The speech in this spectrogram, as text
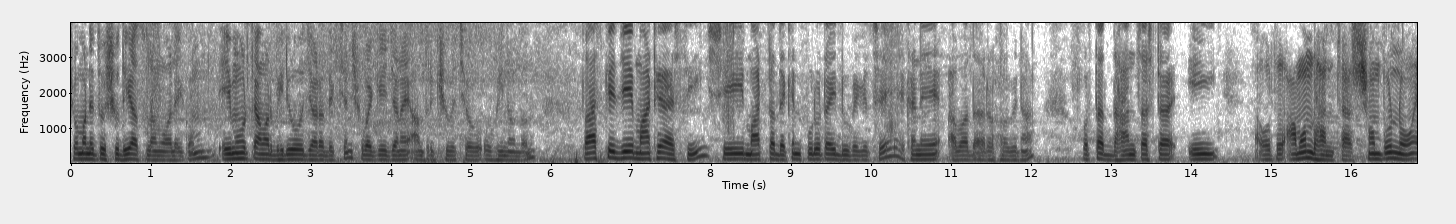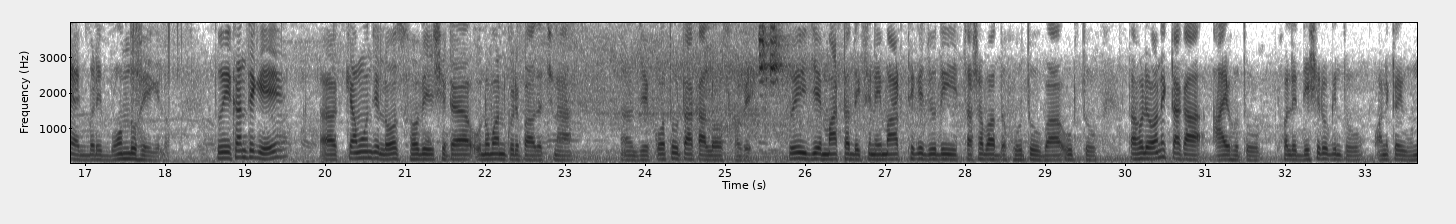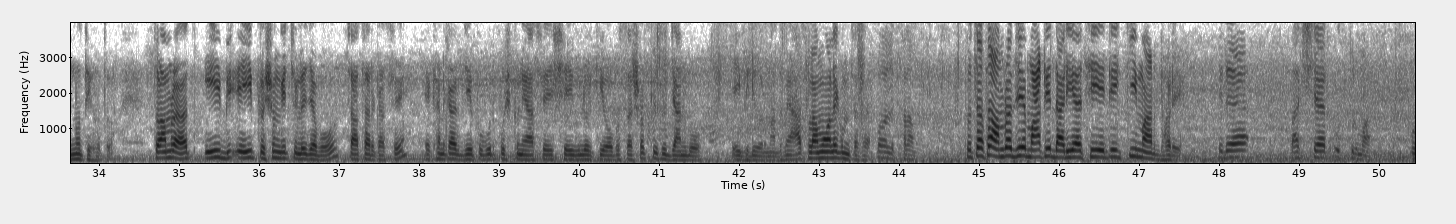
সম্মানিত সুধী, আসসালামু আলাইকুম। এই মুহূর্তে আমার ভিডিও যারা দেখছেন, সবাইকে জানাই আন্তরিক শুভেচ্ছা ও অভিনন্দন। তো আজকে যে মাঠে আসছি, সেই মাঠটা দেখেন পুরোটাই ডুবে গেছে, এখানে আবাদ আর হবে না। অর্থাৎ ধান চাষটা এই, অর্থাৎ আমন ধান চাষ সম্পূর্ণ একবারে বন্ধ হয়ে গেল। তো এখান থেকে কেমন যে লস হবে সেটা অনুমান করে পাওয়া যাচ্ছে না যে কত টাকা লস হবে। তো এই যে মাঠটা দেখছেন, এই মাঠ থেকে যদি চাষাবাদ হতো বা উঠতো তাহলে অনেক টাকা আয় হতো ফলে দেশেরও কিন্তু অনেকটাই উন্নতি হতো। তো আমরা এই এই প্রসঙ্গে চলে যাব চাচার কাছে। এখানকার যে পুকুর পুষ্কুনি আছে সেইগুলোর কি অবস্থা সব কিছু জানব এই ভিডিওর মাধ্যমে। আসসালামু আলাইকুম চাচা। সালাম। তো চাচা আমরা যে মাঠে দাঁড়িয়ে আছি এটি কি মাঠ ধরে? এটা বাক্সার উত্তর মাঠ।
